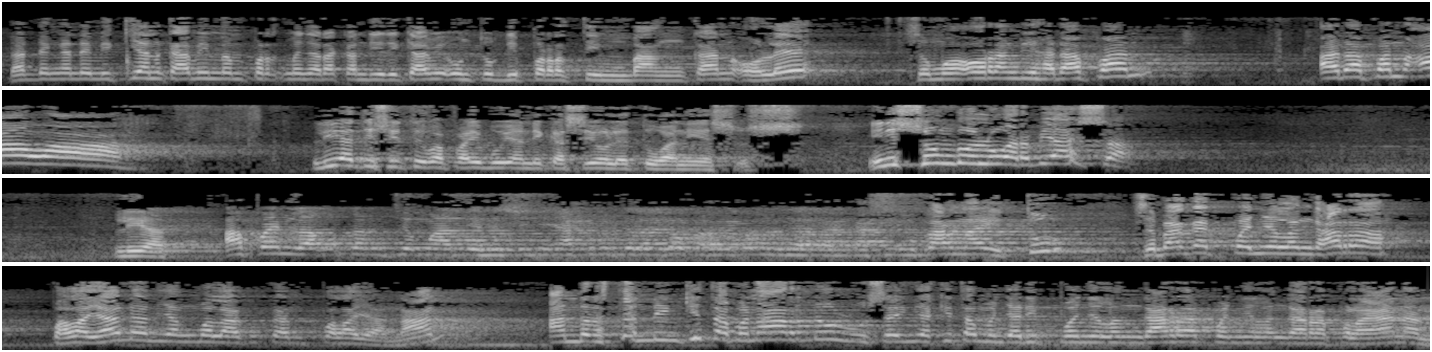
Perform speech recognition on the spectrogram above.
Dan dengan demikian kami menyerahkan diri kami untuk dipertimbangkan oleh semua orang di hadapan hadapan Allah. Lihat di situ Bapak Ibu yang dikasih oleh Tuhan Yesus. Ini sungguh luar biasa. Lihat apa yang dilakukan jemaat yang di sini. Aku engkau karena engkau meninggalkan kasihmu. Karena itu sebagai penyelenggara pelayanan yang melakukan pelayanan, understanding kita benar dulu sehingga kita menjadi penyelenggara penyelenggara pelayanan.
